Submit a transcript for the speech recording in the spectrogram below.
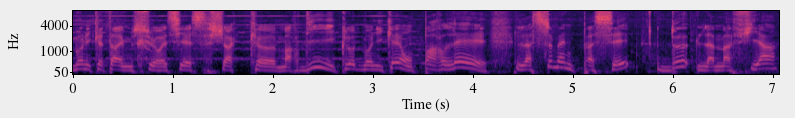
Monique Time sur SIS chaque euh, mardi. Claude Moniquet, on parlait la semaine passée de la mafia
